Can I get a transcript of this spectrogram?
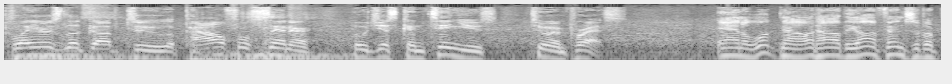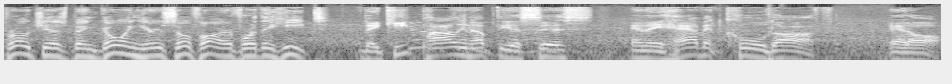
players look up to, a powerful center who just continues to impress. And a look now at how the offensive approach has been going here so far for the Heat. They keep piling up the assists, and they haven't cooled off at all.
